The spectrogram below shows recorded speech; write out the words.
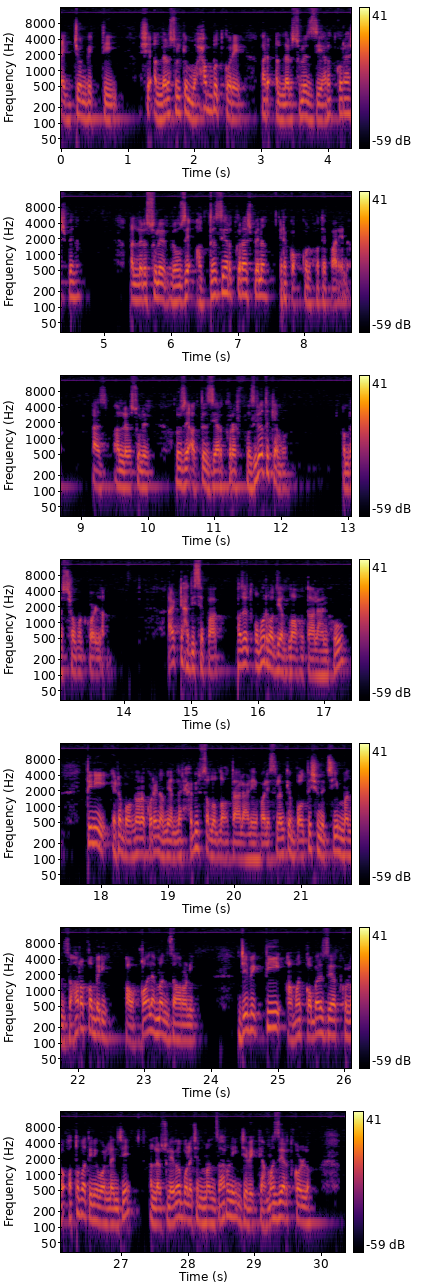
একজন ব্যক্তি, সে আল্লাহ রসুলকে মোহাব্বত করে, আর আল্লাহ রসুলের জিয়ারত করে আসবে না? আল্লাহ রসুলের রোজে আকদা জিয়ারত করে আসবে না? এটা কখনো হতে পারে না? আজ আল্লাহ রসুলের রোজে আকদা জিয়ারত করার ফজিলত কেমন? আমরা শ্রবণ করলাম। আরেকটা হাদিসে পাক হজরত ওমর রদি আল্লাহ তালহু তিনি এটা বর্ণনা করেন, আমি আল্লাহর হাবিব সাল্লাহ তাল আলী আলাইসালামকে বলতে শুনেছি, মান জাহর কবেরি আও কল মান জাহরনি। যে ব্যক্তি আমার কবর জিয়ারত করল, অথবা তিনি বললেন যে, আল্লাহ রসুল এবার বলেছেন, মান জাহরনি, যে ব্যক্তি আমার জিয়ারত করল।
